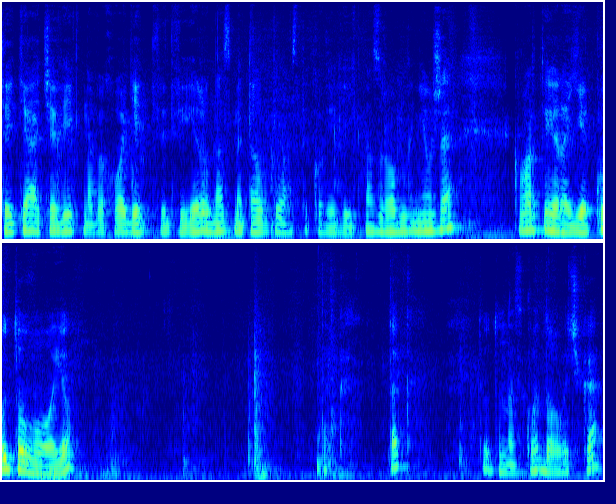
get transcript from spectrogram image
Дитячі вікна виходять в двір. У нас металопластикові вікна зроблені вже. Квартира є кутовою. Так. Тут у нас кладовочка.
